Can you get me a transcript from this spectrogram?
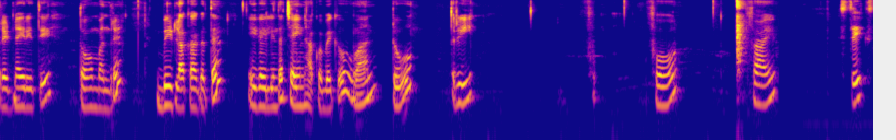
ಥ್ರೆಡ್ನ ಈ ರೀತಿ ತೊಗೊಂಬಂದರೆ ಬೀಡ್ ಲಾಕ್ ಆಗುತ್ತೆ. ಈಗ ಇಲ್ಲಿಂದ ಚೈನ್ ಹಾಕೋಬೇಕು one two three four five six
